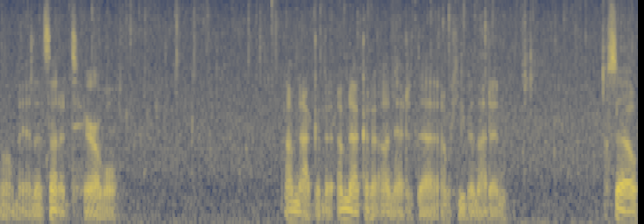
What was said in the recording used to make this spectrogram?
Oh man, that sounded terrible. I'm not gonna I'm not gonna unedit that. I'm keeping that in. So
